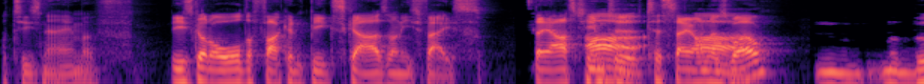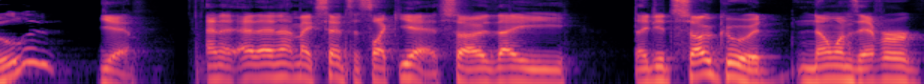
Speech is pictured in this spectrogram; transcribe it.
what's his name? Of he's got all the fucking big scars on his face. They asked him Ah, to to stay on as ah. well. Mbulu? Yeah, and, and and that makes sense. It's like yeah, so they they did so good. No one's ever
